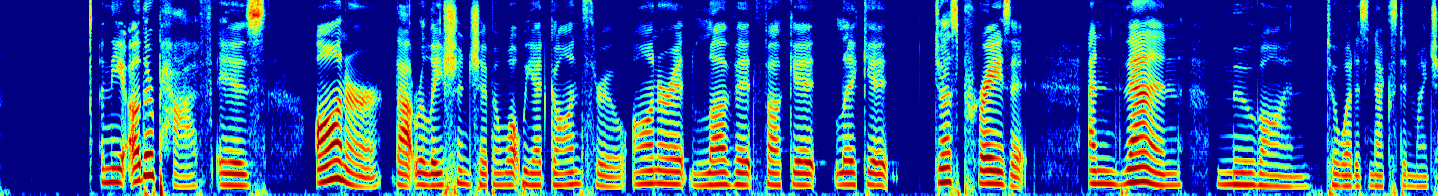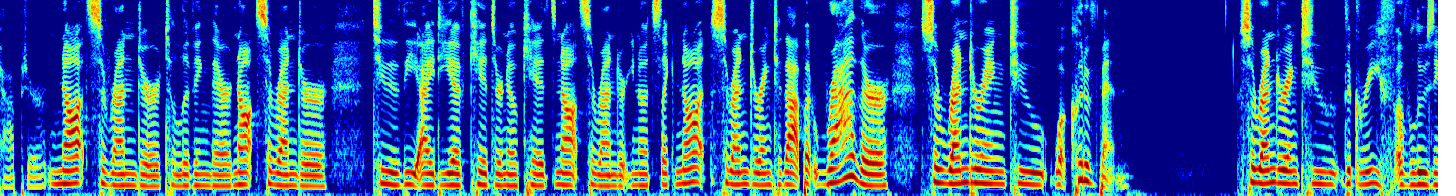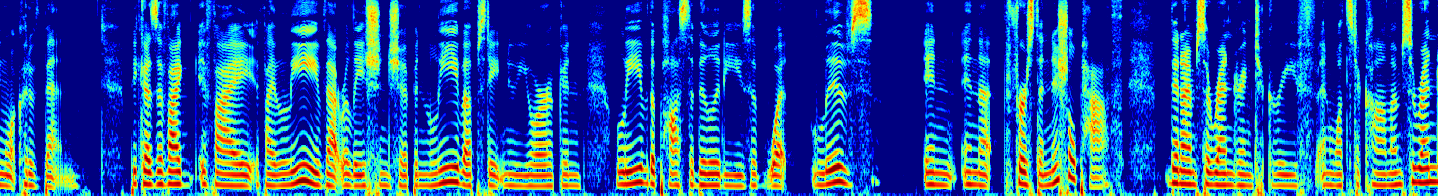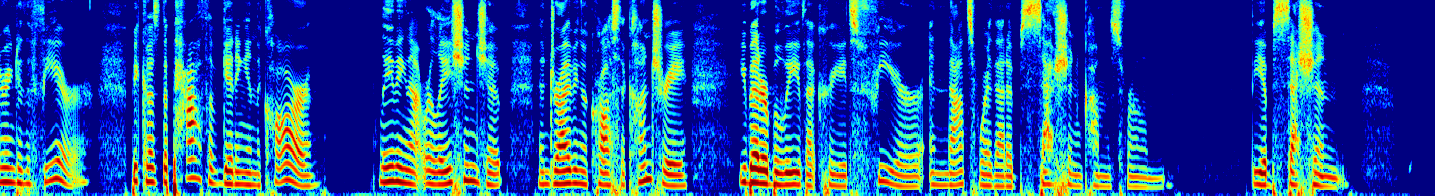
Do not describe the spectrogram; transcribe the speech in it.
And the other path is honor that relationship and what we had gone through. Honor it, love it, fuck it, lick it, just praise it. And then move on to what is next in my chapter. Not surrender to living there, not surrender to the idea of kids or no kids, not surrender. You know, it's like not surrendering to that, but rather surrendering to what could have been, surrendering to the grief of losing what could have been because if i if i if i leave that relationship and leave upstate new york and leave the possibilities of what lives in in that first initial path then i'm surrendering to grief and what's to come. I'm surrendering to the fear. Because the path of getting in the car leaving that relationship and driving across the country you better believe that creates fear and that's where that obsession comes from. The obsession.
